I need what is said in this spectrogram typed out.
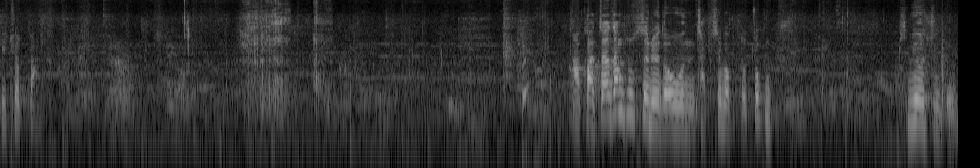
미쳤다. 아까 짜장 소스를 넣은 잡채밥도 조금 비벼주고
